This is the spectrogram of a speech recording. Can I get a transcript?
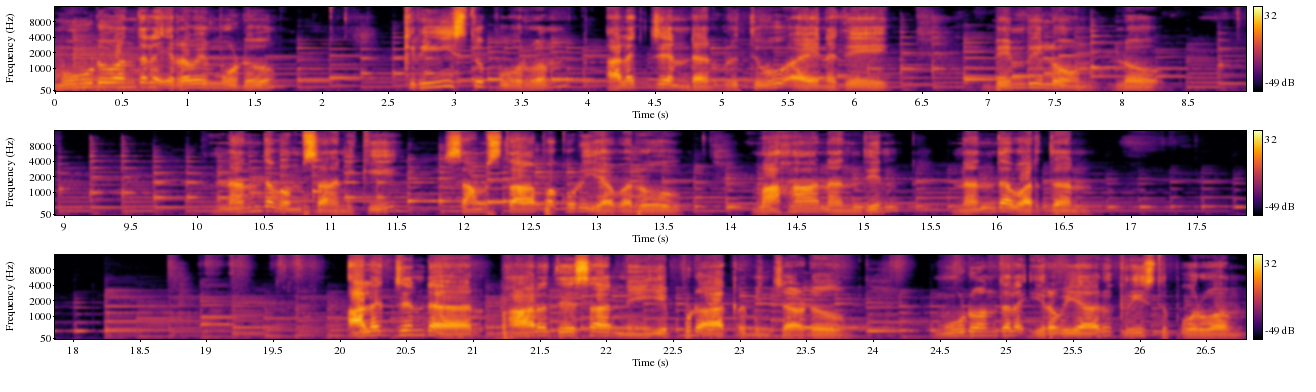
మూడు వందల ఇరవై మూడు క్రీస్తు పూర్వం అలెగ్జాండర్ మృతువు అయినది బెంబిలోన్లో. నందవంశానికి సంస్థాపకుడు ఎవరు? మహానందిన్ నందవర్ధన్. అలెగ్జాండర్ భారతదేశాన్ని ఎప్పుడు ఆక్రమించాడు? మూడు వందల ఇరవై ఆరు క్రీస్తు పూర్వం.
